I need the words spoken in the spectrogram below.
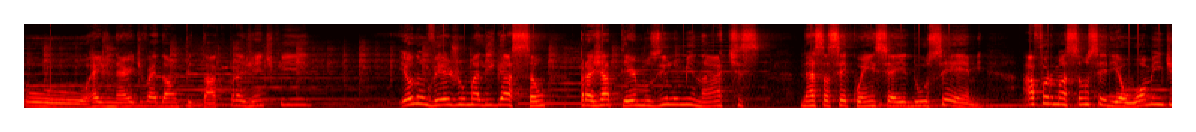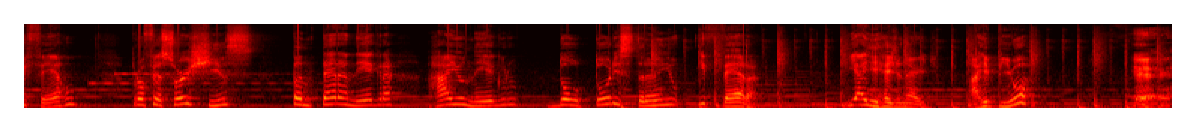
o Regnerd vai dar um pitaco pra gente que eu não vejo uma ligação para já termos Illuminates nessa sequência aí do UCM. A formação seria o Homem de Ferro, Professor X, Pantera Negra, Raio Negro, Doutor Estranho e Fera. E aí, Reginerd, arrepiou? É,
